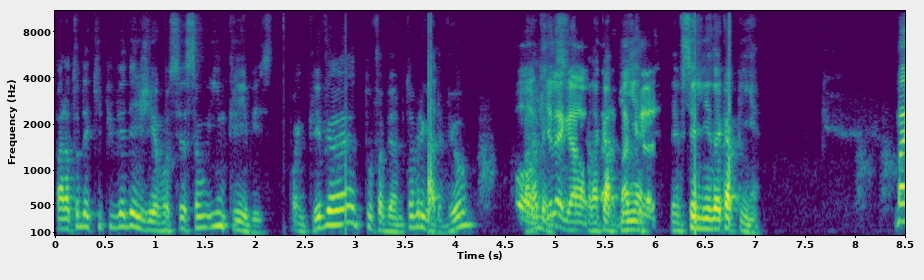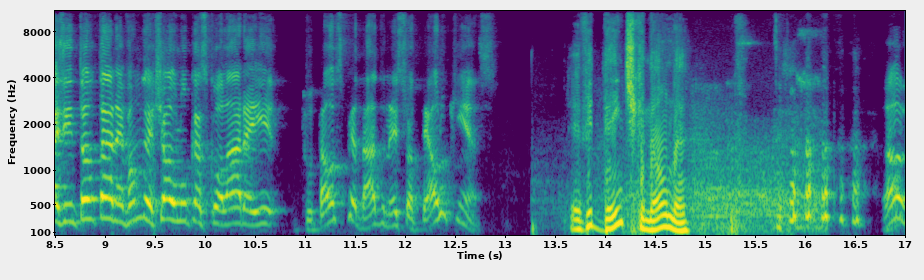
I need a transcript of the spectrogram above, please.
para toda a equipe VDG. Vocês são incríveis. Pô, incrível é tu, Fabiano. Muito obrigado, viu? Pô, que legal. Cara, capinha. Deve ser linda a capinha. Mas então tá, né? Vamos deixar o Lucas Colar aí. Tu tá hospedado nesse hotel, Luquinhas? Evidente que não, né? Não,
